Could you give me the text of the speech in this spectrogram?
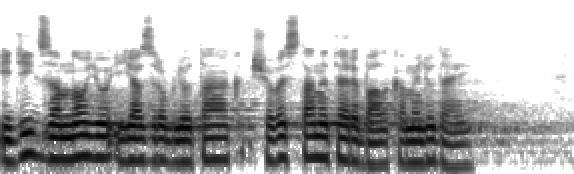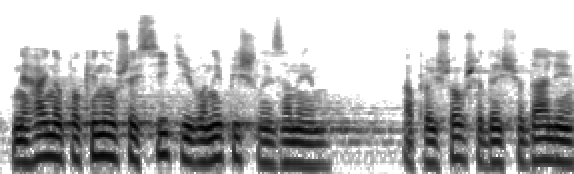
Ідіть за мною, і я зроблю так, що ви станете рибалками людей. І негайно покинувши сіті, вони пішли за ним. А пройшовши дещо далі,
